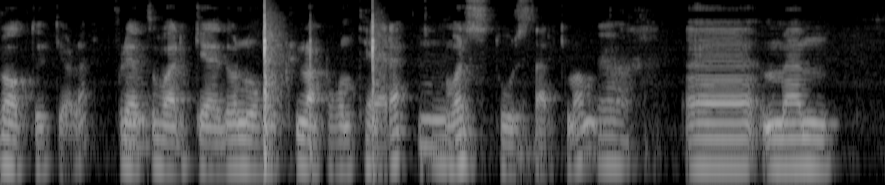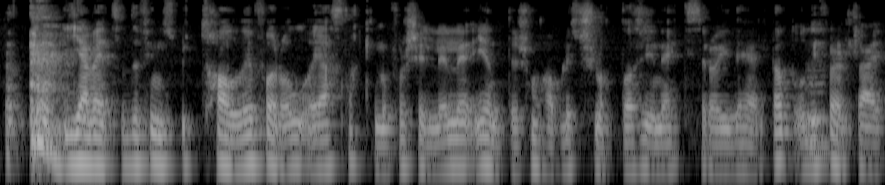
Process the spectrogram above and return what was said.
valgte å ikke gjøre det, fordi at det var, ikke, det var noe han klarte å håndtere. Mm. Han var en stor, sterk mann. Ja. Eh, men jeg vet at det finnes utallige forhold, og jeg har snakket med forskjellige jenter som har blitt slått av sine ekser og i det hele tatt, og de Mm. føler seg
